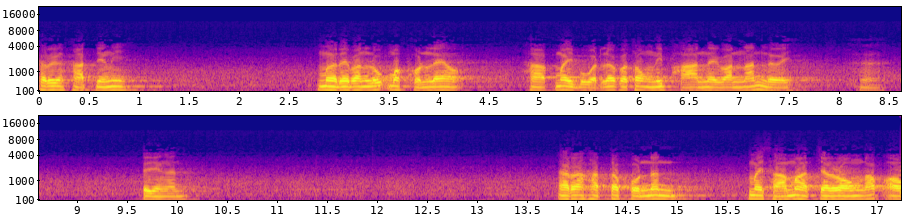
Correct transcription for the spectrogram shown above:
ครือหัดอย่างนี้ เมื่อได้บรรลุมรรคผลแล้ว หากไม่บวชแล้วก็ต้องนิพพานในวันนั้นเลยเป็นอย่างนั้น อรหัตตผลนั่นไม่สามารถจะรองรับเอา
